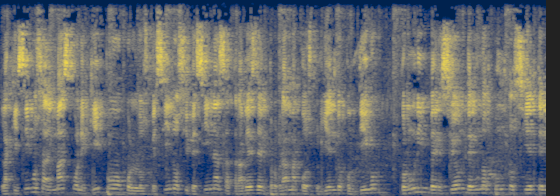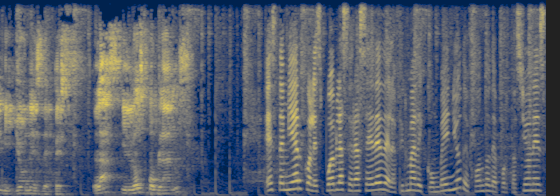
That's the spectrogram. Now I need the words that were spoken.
La que hicimos además con equipo, con los vecinos y vecinas a través del programa Construyendo Contigo, con una inversión de 1.7 millones de pesos. Las y los poblanos este miércoles Puebla será sede de la firma de convenio de Fondo de Aportaciones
